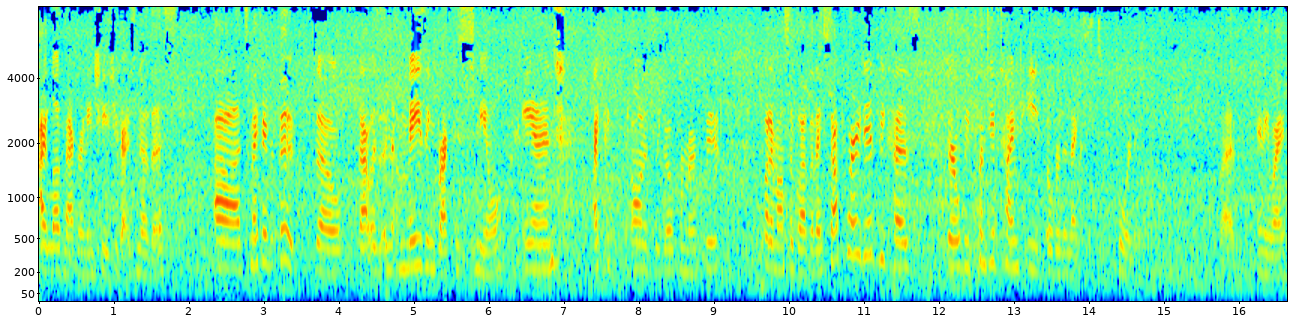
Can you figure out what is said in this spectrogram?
I love macaroni and cheese, you guys know this. Uh, it's my favorite food. So that was an amazing breakfast meal and I could honestly go for more food but I'm also glad that I stopped where I did because there will be plenty of time to eat over the next four days. But anyway,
